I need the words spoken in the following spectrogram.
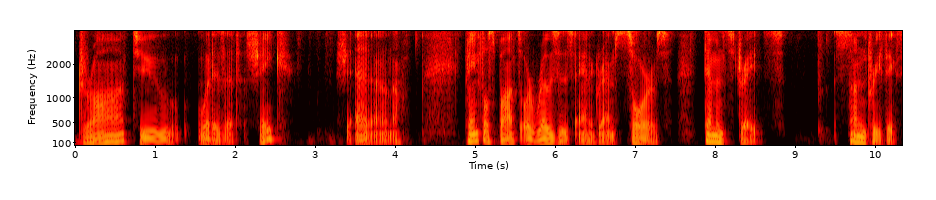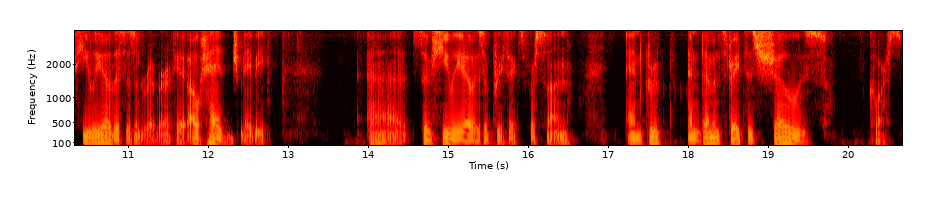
draw, to, what is it? Shake? Sh- I don't know. Painful spots or roses, anagrams, sores, demonstrates, sun prefix, helio. This isn't river. Okay. Oh, hedge, maybe. Uh, so helio is a prefix for sun. And group and demonstrates is shows, of course.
